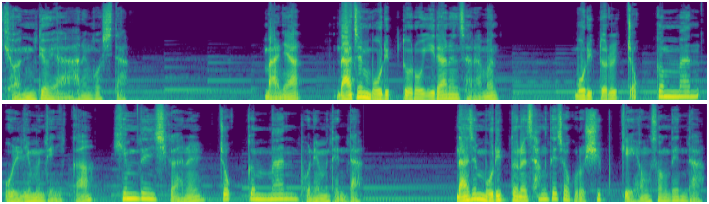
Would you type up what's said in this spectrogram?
견뎌야 하는 것이다. 만약 낮은 몰입도로 일하는 사람은 몰입도를 조금만 올리면 되니까 힘든 시간을 조금만 보내면 된다. 낮은 몰입도는 상대적으로 쉽게 형성된다.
